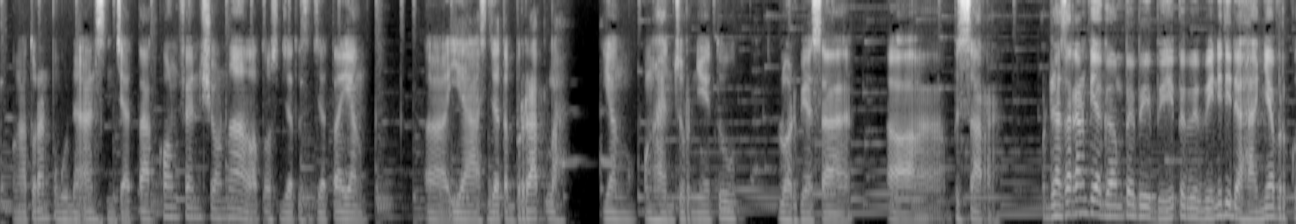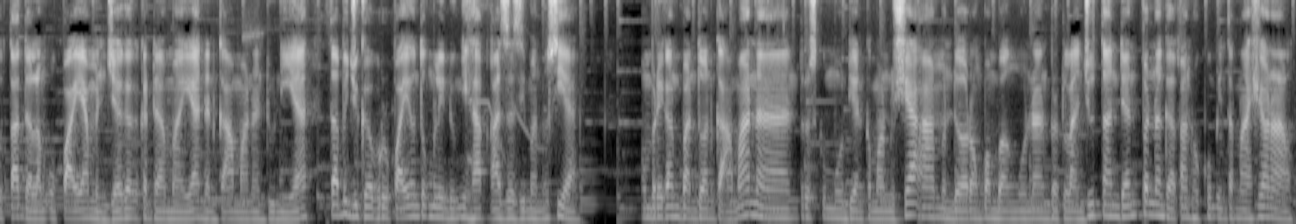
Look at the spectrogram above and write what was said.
pengaturan penggunaan senjata konvensional atau senjata-senjata yang uh, ya senjata berat lah yang penghancurnya itu luar biasa uh, besar. Berdasarkan piagam PBB, PBB ini tidak hanya berkutat dalam upaya menjaga kedamaian dan keamanan dunia, tapi juga berupaya untuk melindungi hak asasi manusia memberikan bantuan keamanan, terus kemudian kemanusiaan, mendorong pembangunan berkelanjutan dan penegakan hukum internasional.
